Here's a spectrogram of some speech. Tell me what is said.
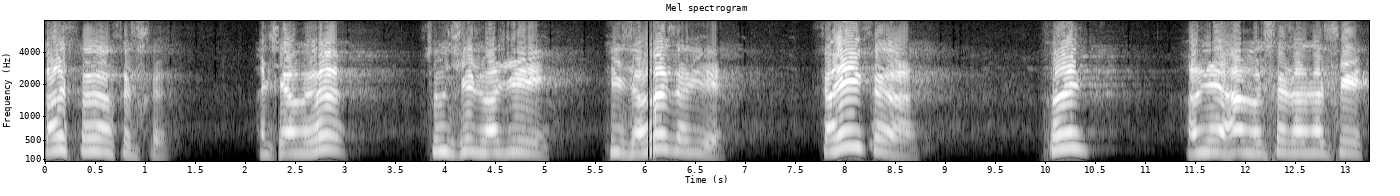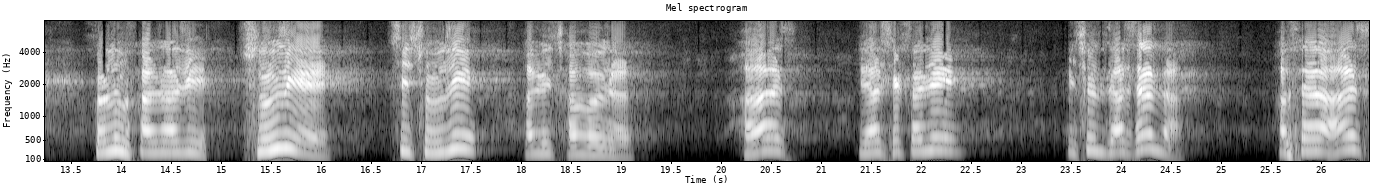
पाठपुरावा करतं. आणि त्यामुळं तुमची माझी ही जबाबदारी आहे. काही करा पण आम्ही हा मतदानाची करून फाडणारी सुरी आहे ती सुरी आम्ही थांबवणार आज या ठिकाणी इथून जाताना आपल्याला आज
